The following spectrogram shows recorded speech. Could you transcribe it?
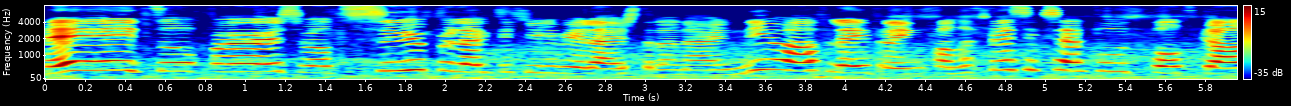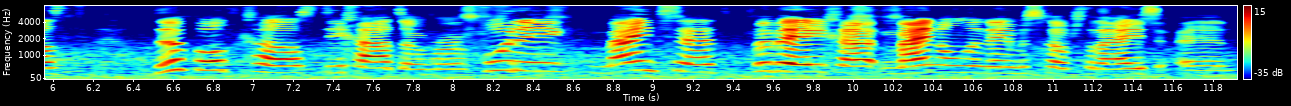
Hey toppers, wat super leuk dat jullie weer luisteren naar een nieuwe aflevering van de Physics and Food podcast. De podcast die gaat over voeding, mindset, bewegen, mijn ondernemerschapsreis en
